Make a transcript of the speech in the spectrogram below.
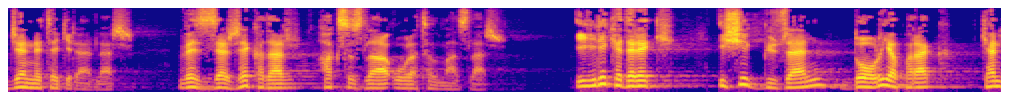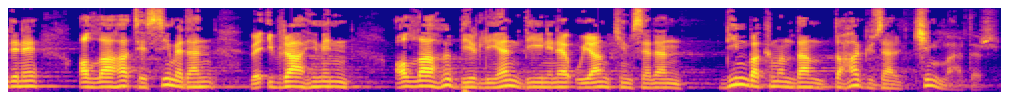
cennete girerler ve zerre kadar haksızlığa uğratılmazlar. İyilik ederek, işi güzel, doğru yaparak kendini Allah'a teslim eden ve İbrahim'in Allah'ı birleyen dinine uyan kimseden din bakımından daha güzel kim vardır?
